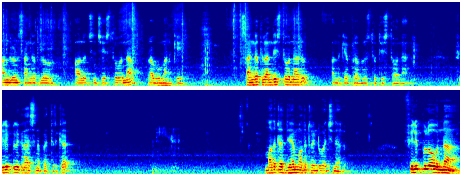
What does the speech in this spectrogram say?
అందులోని సంగతులు ఆలోచన చేస్తూ ఉన్నాం. ప్రభు మనకి సంగతులు అందిస్తూ ఉన్నారు. అందుకే ప్రభుని స్థుతిస్తూ ఉన్నాను. ఫిలిపిలకు రాసిన పత్రిక మొదటి అధ్యాయం మొదటి రెండు వచనాలు. ఫిలిప్పులో ఉన్న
